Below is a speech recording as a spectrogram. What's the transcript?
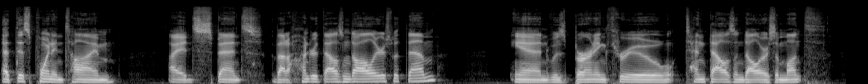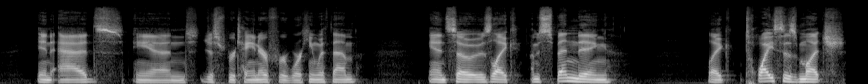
At this point in time, I had spent about $100,000 with them and was burning through $10,000 a month in ads and just retainer for working with them. And so it was like I'm spending like twice as much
